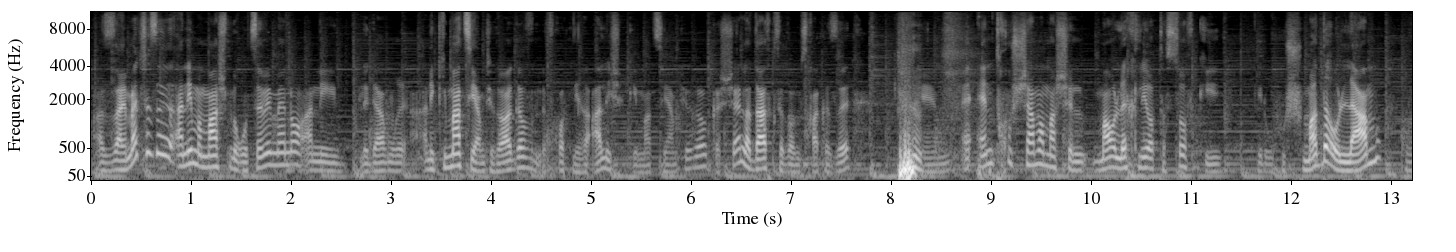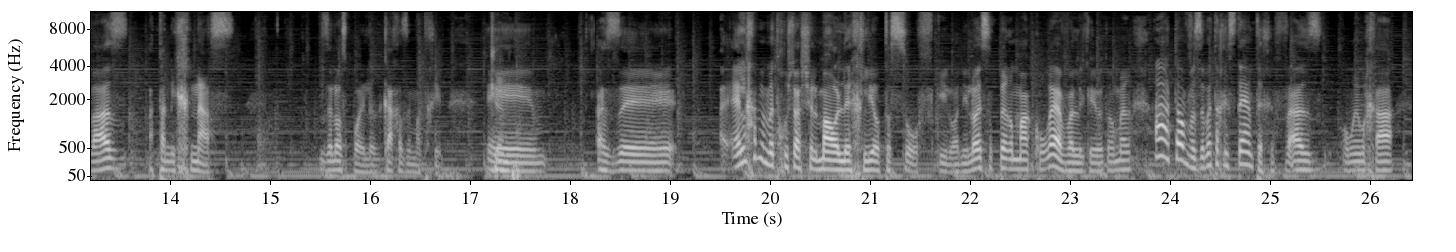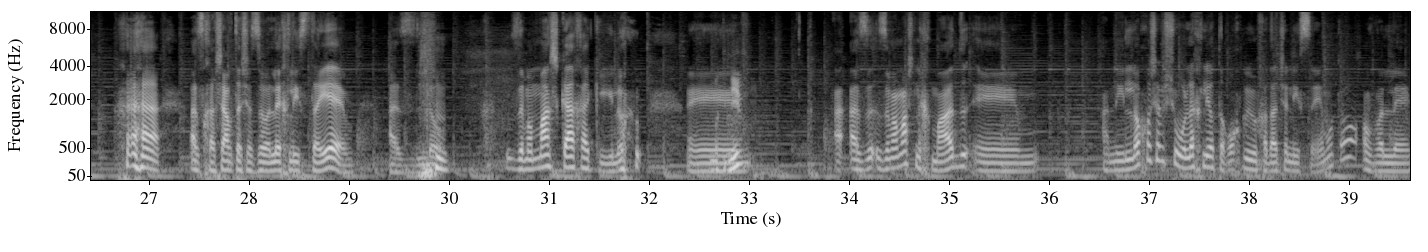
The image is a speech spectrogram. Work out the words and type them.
אז האמת שזה, אני ממש מרוצה ממנו, אני לגמרי, אני כמעט סיימתי אותו אגב, לפחות נראה לי שכמעט סיימתי אותו, קשה לדעת קצת במשחק הזה. אמ, אין, תחושה ממש של מה הולך להיות הסוף, כי כאילו הושמד העולם, ואז אתה נכנס. זה לא ספוילר, ככה זה מתחיל. כן. אז אין לך באמת תחושה של מה הולך להיות הסוף, כאילו, אני לא אספר מה קורה, אבל כאילו, אתה אומר, אה, טוב, אז זה בטח יסתיים תכף, ואז אומרים לך, אז חשבת שזה הולך להסתיים. אז לא. זה ממש ככה, כאילו. מגניב. אה, אז זה- זה ממש נחמד. אה, אני לא חושב שהוא הולך להיות ארוך במיוחד עד שאני אסיים אותו, אבל אה,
